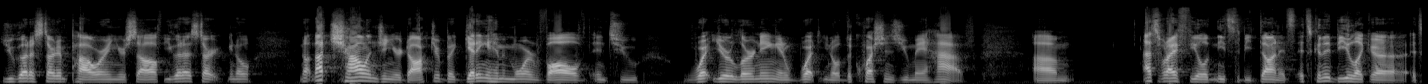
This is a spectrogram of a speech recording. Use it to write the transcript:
You got to start empowering yourself. You got to start you know not, not challenging your doctor but getting him more involved into what you're learning and what you know the questions you may have. Um, that's what I feel needs to be done. It's it's to be like a it's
